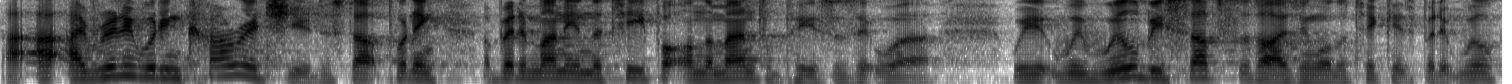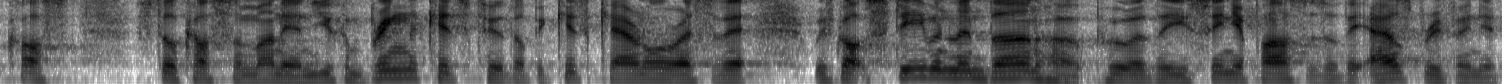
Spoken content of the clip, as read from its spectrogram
I, I really would encourage you to start putting a bit of money in the teapot on the mantelpiece, as it were. We, we will be subsidizing all the tickets, but it will cost, still cost some money. And you can bring the kids too. There'll be kids' care and all the rest of it. We've got Steve and Lynn Burnhope, who are the senior pastors of the Aylesbury Vineyard,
